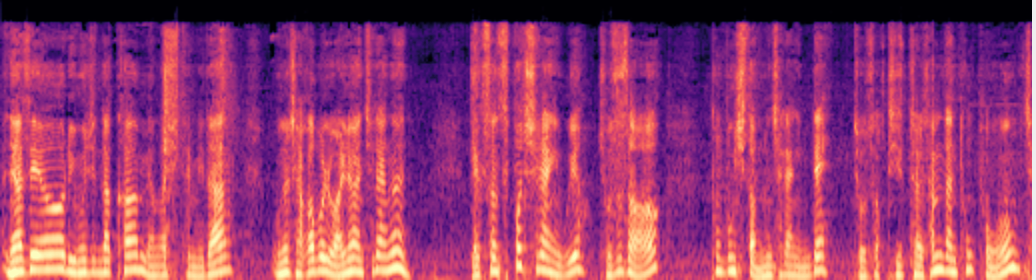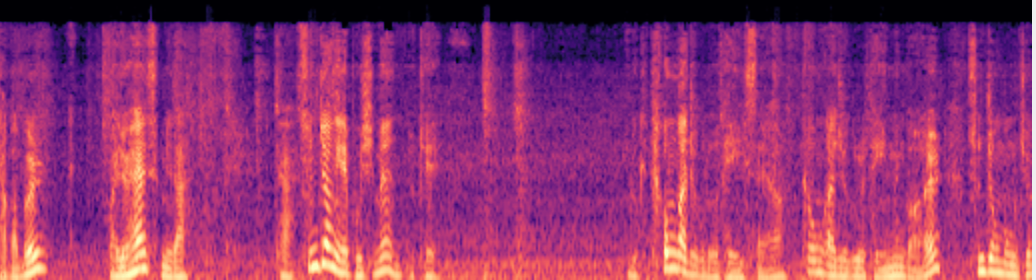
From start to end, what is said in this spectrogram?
안녕하세요. 리무진닷컴 명가시트입니다. 오늘 작업을 완료한 차량은 렉선 스포츠 차량이고요. 조수석 통풍 시트 없는 차량인데 조수석 디지털 3단 통풍 작업을 완료하였습니다. 자, 순정에 보시면 이렇게 이렇게 타공 가죽으로 돼 있어요. 타공 가죽으로 돼 있는 걸 순정 봉지,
